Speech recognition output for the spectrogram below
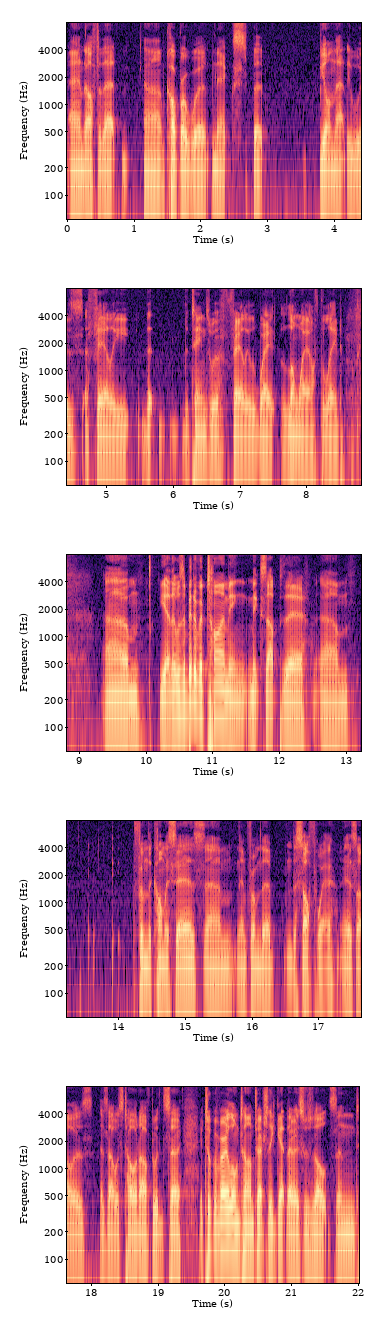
and after that, um, Cobra were next, but beyond that, it was a fairly that the teams were fairly way, long way off the lead. Um, yeah, there was a bit of a timing mix-up there um, from the commissaires um, and from the the software, as I was as I was told afterwards. So it took a very long time to actually get those results, and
